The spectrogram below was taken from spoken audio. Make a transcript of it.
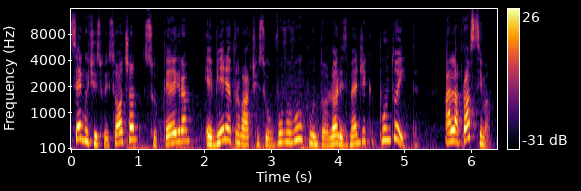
Seguici sui social, su Telegram e vieni a trovarci su www.lorismagic.it. Alla prossima!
